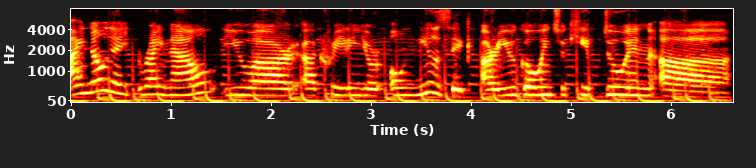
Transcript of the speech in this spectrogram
I know that right now you are uh, creating your own music. Are you going to keep doing uh,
